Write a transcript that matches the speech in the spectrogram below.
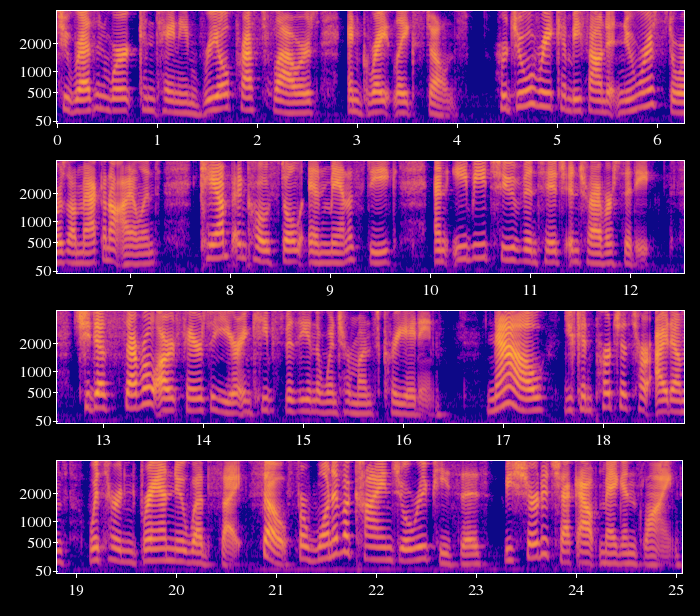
to resin work containing real pressed flowers and Great Lake stones. Her jewelry can be found at numerous stores on Mackinac Island, Camp and Coastal in Manistee, and EB2 Vintage in Traverse City. She does several art fairs a year and keeps busy in the winter months creating. Now you can purchase her items with her brand new website. So, for one of a kind jewelry pieces, be sure to check out Megan's line.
